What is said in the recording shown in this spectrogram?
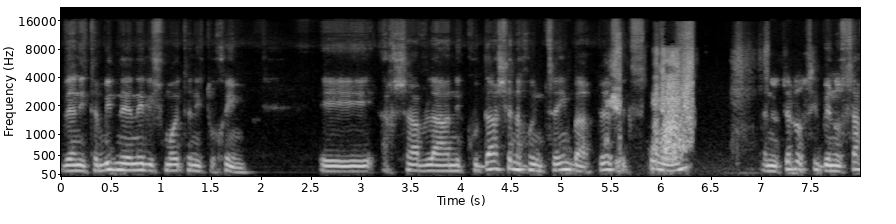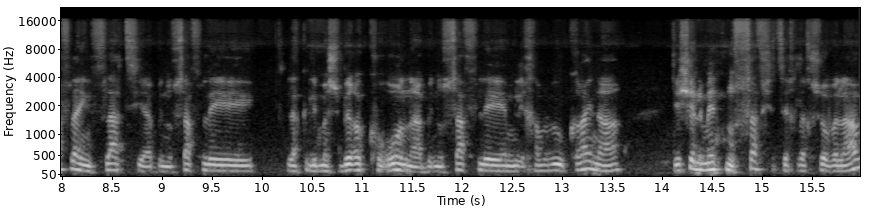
ואני תמיד נהנה לשמוע את הניתוחים. אה, עכשיו, לנקודה שאנחנו נמצאים בה, פרפקט סטורם, אני רוצה להוסיף, בנוסף לאינפלציה, בנוסף למשבר הקורונה, בנוסף למלחמה באוקראינה, יש אלמנט נוסף שצריך לחשוב עליו,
